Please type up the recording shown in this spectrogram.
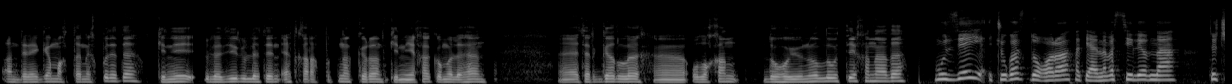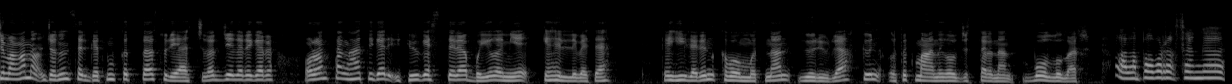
Андреге мақтанык бит Кини үләдир үләтен эт каракпытны көрөн кинеха көмөлөһөн этергерлы улахан догоюнулу теханада. Музей Чугас Догора Татьяна Васильевна Чычымаған жонун сергетін кытта суриятчылар желерегер оран таңға тигер үтүүгестере быйыл эме кехиллибете. Кехилерин кыбыммытынан үйөрүләх күн ытык маанығыл жыттарынан боллулар. Алампа барақсаңа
